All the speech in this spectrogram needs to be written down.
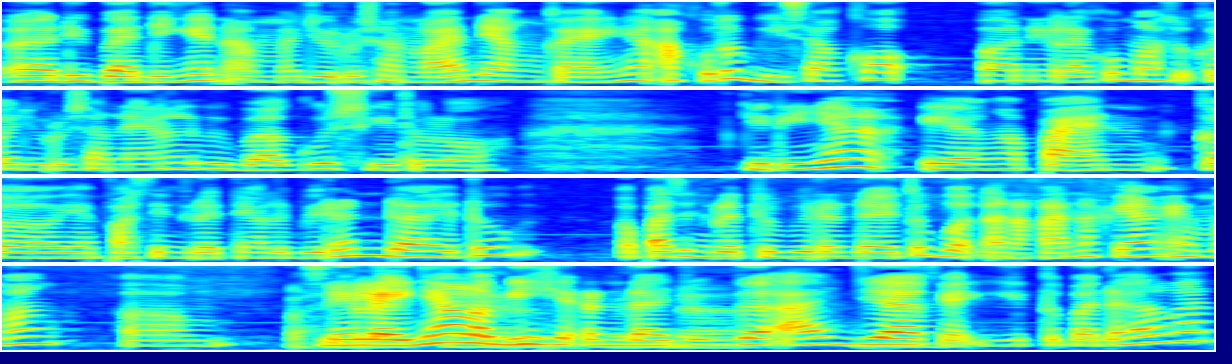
Eh, dibandingin sama jurusan lain yang kayaknya aku tuh bisa kok eh, nilaiku masuk ke jurusan lain lebih bagus gitu loh. Jadinya ya ngapain ke yang passing grade-nya lebih rendah itu passing grade lebih rendah itu buat anak-anak yang emang em, Passing nilainya lebih rendah. rendah juga aja kayak gitu padahal kan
